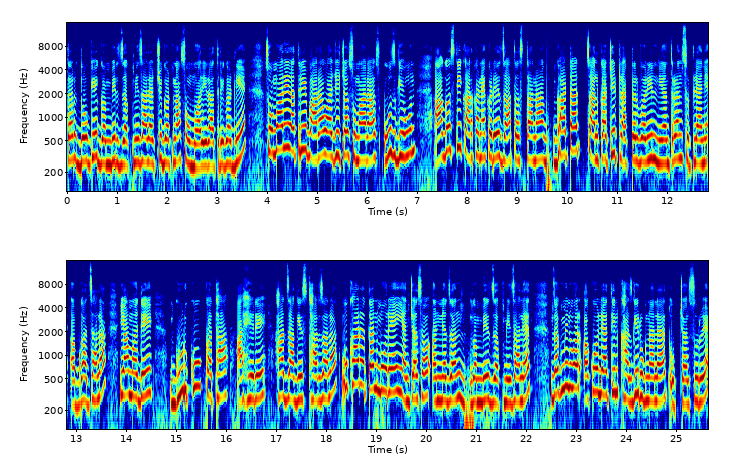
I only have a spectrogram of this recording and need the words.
तर दोघे गंभीर जखमी झाल्याची घटना सोमवारी रात्री घडली आहे सोमवारी रात्री बारा वाजेच्या सुमारास ऊस घेऊन आगस्ती कारखान्याकडे जात असताना घाटात चालकाचे ट्रॅक्टरवरील नियंत्रण सुटल्याने अपघात झाला. यामध्ये घुडकू कथा आहेरे हा जागीच ठार झाला. उखा रतन मोरे यांच्यासह अन्य जण गंभीर जखमी झाल्यात. जखमींवर अकोल्यातील खासगी रुग्णालयात उपचार सुरू आहे.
